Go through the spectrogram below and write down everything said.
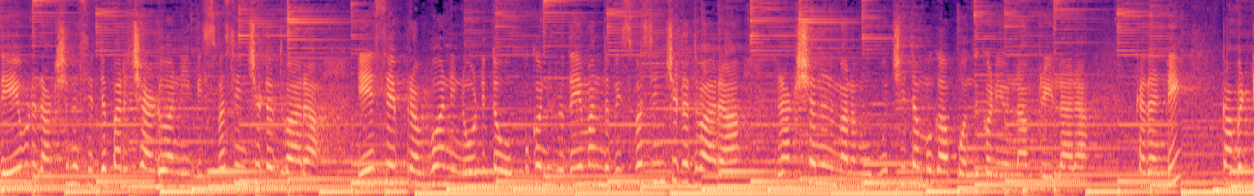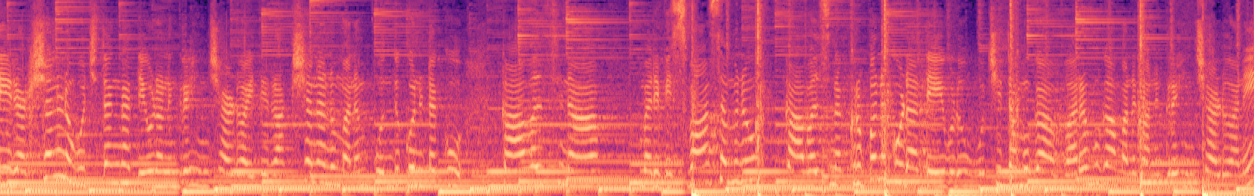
దేవుడు రక్షణ సిద్ధపరిచాడు అని విశ్వసించుట ద్వారా ఏసే ప్రభు అని నోటితో ఒప్పుకొని హృదయమందు విశ్వసించుట ద్వారా రక్షణను మనము ఉచితముగా పొందుకొని ఉన్నాం ప్రియులారా. కదండి? కాబట్టి రక్షణను ఉచితంగా దేవుడు అనుగ్రహించాడు. అయితే రక్షణను మనం పొందుకొనుటకు కావలసిన మరి విశ్వాసమును కావలసిన కృపను కూడా దేవుడు ఉచితముగా వరముగా మనకు అనుగ్రహించాడు అని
